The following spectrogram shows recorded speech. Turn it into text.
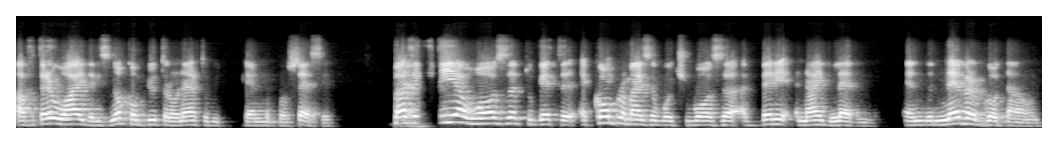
after a while there is no computer on earth which can process it. But yeah. the idea was to get a compromise which was a very high level and never go down.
